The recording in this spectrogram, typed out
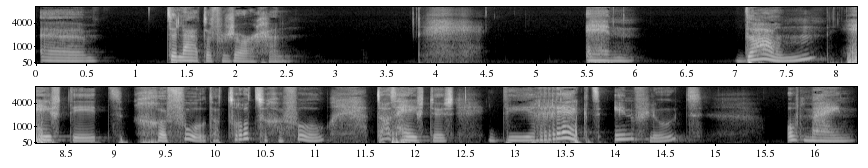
ehm, te laten verzorgen. En dan heeft dit gevoel, dat trotse gevoel, dat heeft dus direct invloed op mijn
